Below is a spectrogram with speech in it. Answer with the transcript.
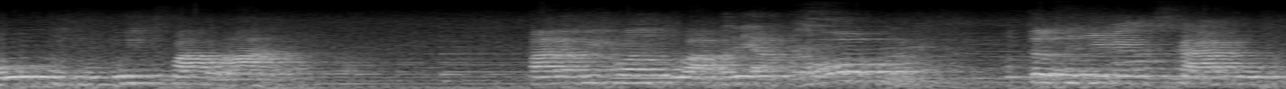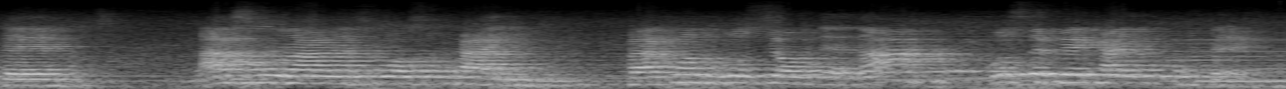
boca do muito falar. Para que quando tu abrir a boca, os teus inimigos caiam por terra. As muralhas possam cair. Para quando você ordenar, você vê cair por terra.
